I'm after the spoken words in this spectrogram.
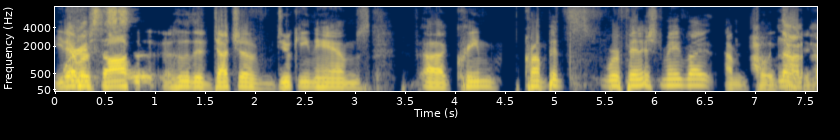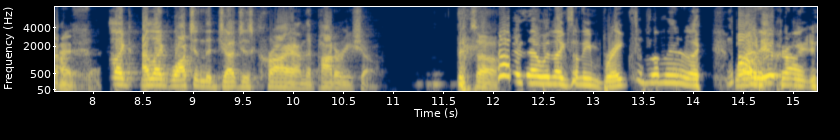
You never saw who, who the Dutch of Dukingham's uh, cream crumpets were finished made by. I'm Uh, totally no, no, joking. no. I- Like I like watching the judges cry on the pottery show. So is that when like something breaks or something? Or like why no, are they dude, crying?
